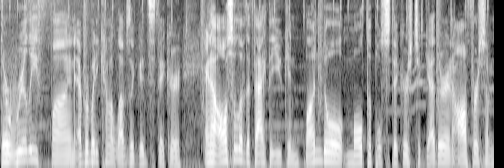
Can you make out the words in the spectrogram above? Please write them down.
They're really fun. Everybody kind of loves a good sticker, and I also love the fact that you can bundle multiple stickers together and offer some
